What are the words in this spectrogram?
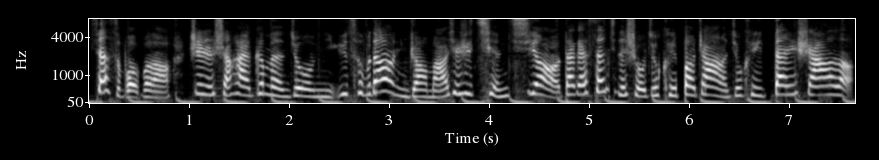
吓死宝宝了。这伤害根本就你预测不到，你知道吗？而且是前期哦，大概三级的时候就可以爆炸了，就可以单杀了。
